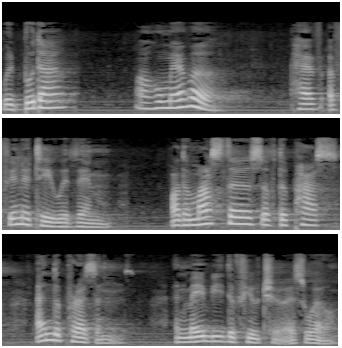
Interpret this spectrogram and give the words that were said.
with Buddha, or whomever have affinity with them, or the masters of the past and the present, and maybe the future as well.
